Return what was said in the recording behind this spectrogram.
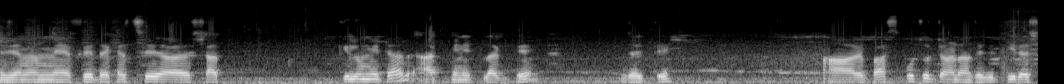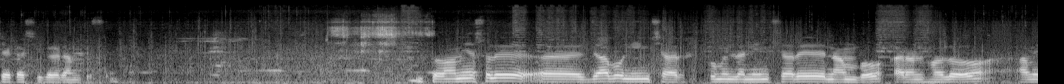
এই যে আমার ম্যাপে দেখাচ্ছে সাত কিলোমিটার আট মিনিট লাগবে যাইতে। আর বাস প্রচুর টানা টানছে যে তিরাশি, একাশি করে টানতেছে। তো আমি আসলে যাব নিমসার, কুমিল্লা নিমসারে নামবো। কারণ হলো, আমি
